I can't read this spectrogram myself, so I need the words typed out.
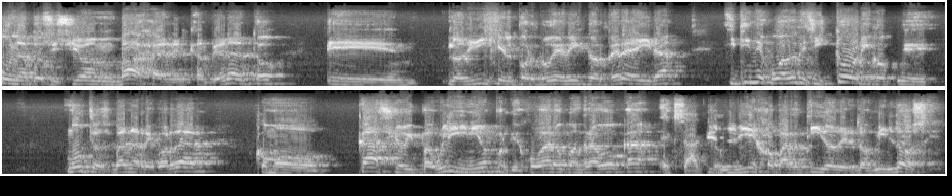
una posición baja en el campeonato. lo dirige el portugués Víctor Pereira y tiene jugadores históricos que muchos van a recordar, como Casio y Paulinho, porque jugaron contra Boca Exacto. en el viejo partido del 2012.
